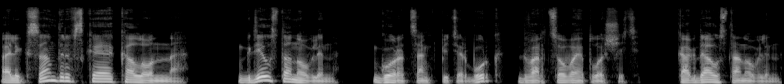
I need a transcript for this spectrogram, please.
Александровская колонна. Где установлен? Город Санкт-Петербург, Дворцовая площадь. Когда установлен?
